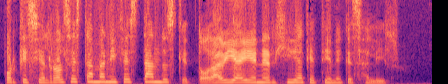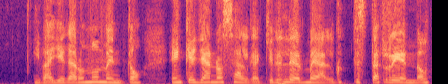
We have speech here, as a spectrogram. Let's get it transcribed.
porque si el rol se está manifestando es que todavía hay energía que tiene que salir. Y va a llegar un momento en que ya no salga. ¿Quieres leerme algo? Te estás riendo.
